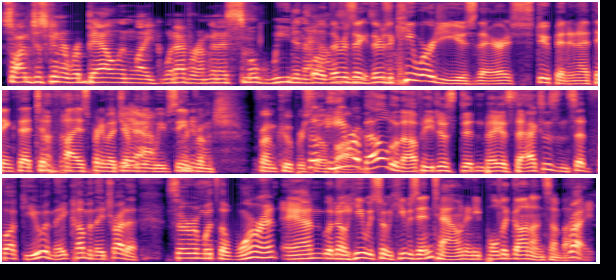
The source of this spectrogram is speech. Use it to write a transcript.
so I'm just gonna rebel and like whatever. I'm gonna smoke weed in the Well, house. there was a and, there was you a key word you used there, stupid, and I think that typifies pretty much Yeah, everything we've seen from much. From Cooper so, so he rebelled enough. He just didn't pay his taxes and said "fuck you," and they come and they try to serve him with the warrant. And Well, no, he was so he was in town and he pulled a gun on somebody. Right.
